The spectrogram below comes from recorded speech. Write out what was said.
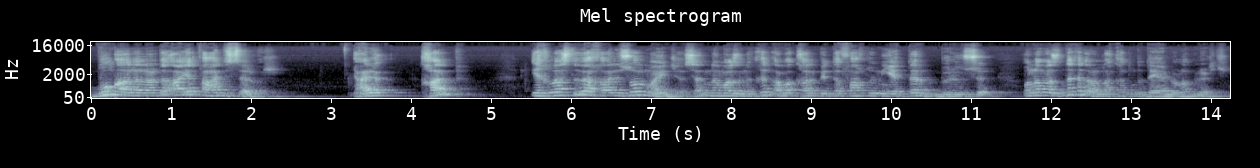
bu manalarda ayet ve hadisler var. Yani kalp ihlaslı ve halis olmayınca sen namazını kıl ama kalbinde farklı niyetler bürünsün. O namazın ne kadar Allah katında değerli olabilir ki?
